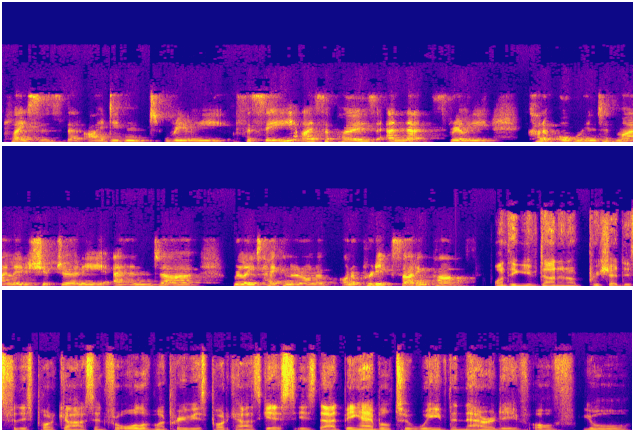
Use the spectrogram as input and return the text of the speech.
places that I didn't really foresee, I suppose. And that's really kind of augmented my leadership journey and uh, really taken it on a, on a pretty exciting path one thing you've done, and I appreciate this for this podcast and for all of my previous podcast guests, is that being able to weave the narrative of your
